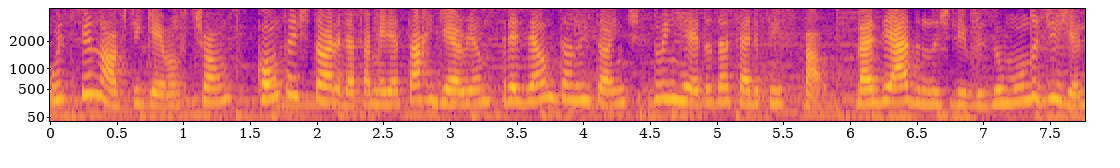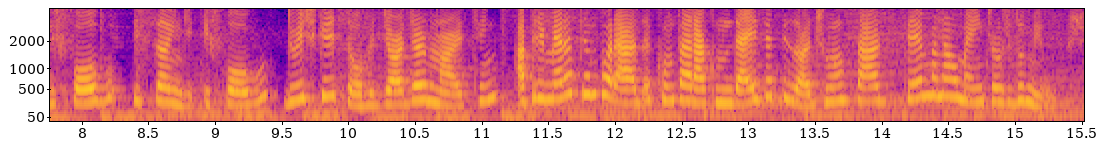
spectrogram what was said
O spin-off de Game of Thrones conta a história da família Targaryen 300 anos antes do enredo da série principal, baseado nos livros O Mundo de Gelo e Fogo e Sangue e Fogo, do escritor George R. Martin. A primeira temporada contará com 10 episódios lançados semanalmente aos domingos.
